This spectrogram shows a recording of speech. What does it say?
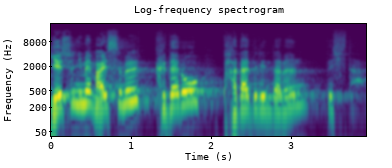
예수님의 말씀을 그대로 받아들인다는 뜻이다.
